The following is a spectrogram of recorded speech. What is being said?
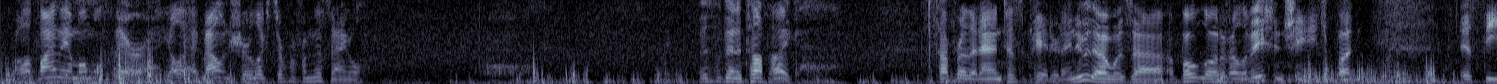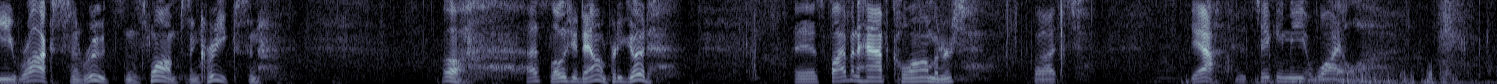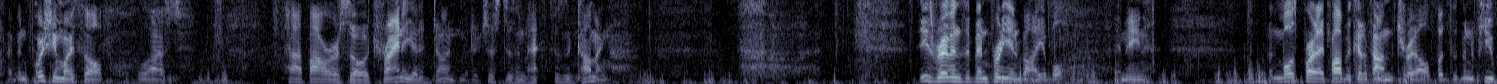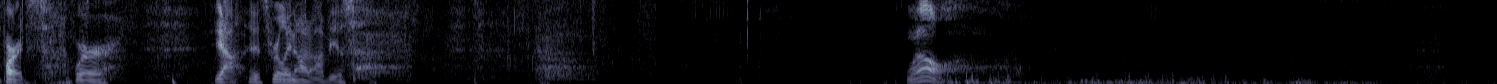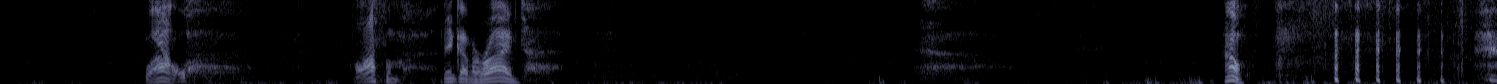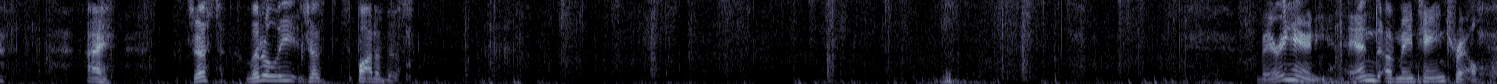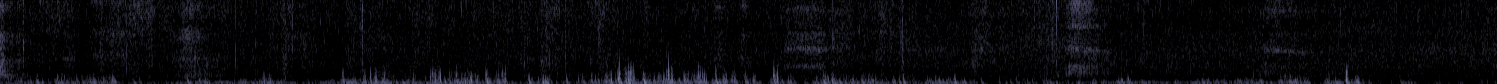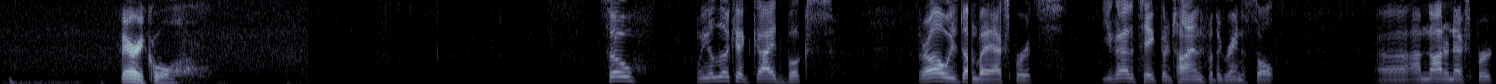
Well, finally I'm almost there. Yellowhead Mountain sure looks different from this angle. This has been a tough hike. Tougher than I anticipated. I knew there was a, a boatload of elevation change, but it's the rocks and roots and swamps and creeks and oh, that slows you down pretty good. It's five and a half kilometers, but yeah, it's taking me a while. I've been pushing myself the last half hour or so trying to get it done, but it just isn't isn't coming. These ribbons have been pretty invaluable. I mean, for the most part, I probably could have found the trail, but there's been a few parts where, yeah, it's really not obvious. Well, Wow. Awesome. I think I've arrived. Oh. I just literally just spotted this. Very handy. End of maintained trail. Very cool. So, when you look at guidebooks, they're always done by experts. You got to take their times with a grain of salt. Uh, I'm not an expert.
